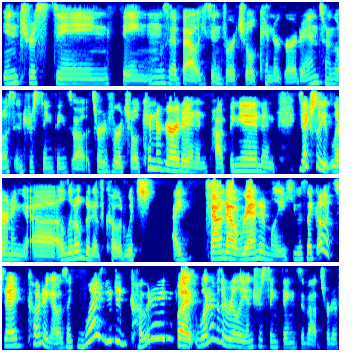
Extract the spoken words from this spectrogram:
interesting things about he's in virtual kindergarten. It's one of the most interesting things about sort of virtual kindergarten and popping in, and he's actually learning uh, a little bit of code, which I found out randomly. He was like, "Oh, it's today I coding." I was like, "What? You did coding?" But one of the really interesting things about sort of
